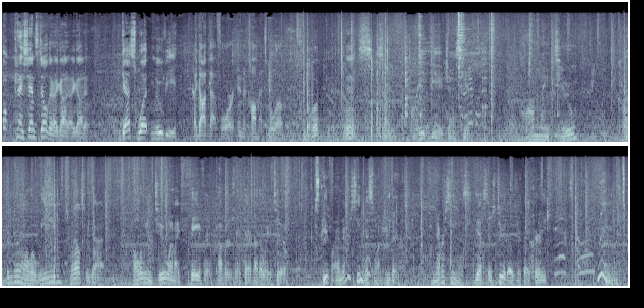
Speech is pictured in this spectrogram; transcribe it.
oh, can I stand still? There, I got it, I got it. Guess what movie I got that for in the comments below. Look at this. Some great VHS here. Prom Night 2, Carpenter Halloween. What else we got? Halloween 2, one of my favorite covers right there, by the way, too. It's beautiful. And I've never seen this one either. I've never seen this. Yes, there's two of those right there, Curdy. Hmm.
